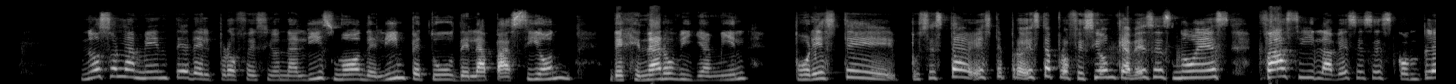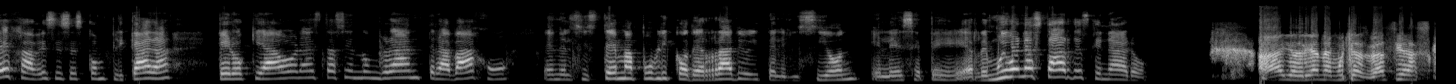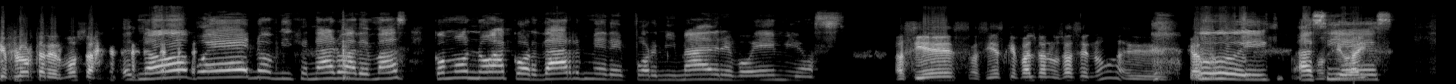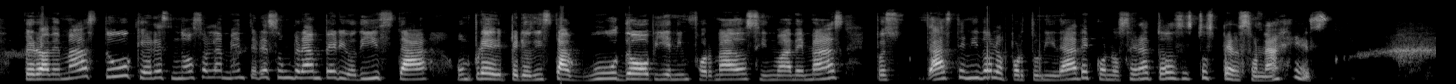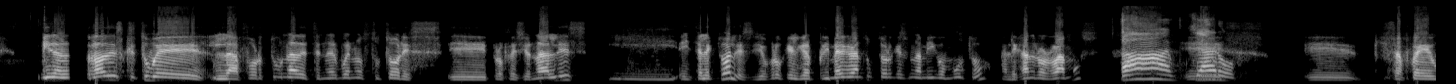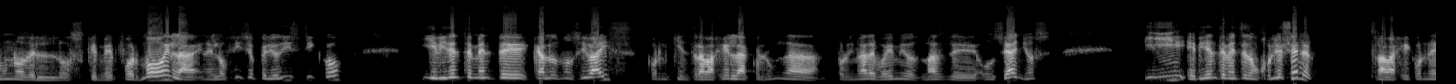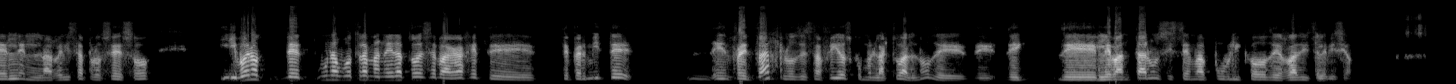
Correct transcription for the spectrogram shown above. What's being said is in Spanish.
no solamente del profesionalismo, del ímpetu, de la pasión de Genaro Villamil por este, pues esta, este, esta profesión que a veces no es fácil, a veces es compleja, a veces es complicada, pero que ahora está haciendo un gran trabajo en el sistema público de radio y televisión, el SPR. Muy buenas tardes, Genaro. Ay, Adriana, muchas gracias. Qué flor tan hermosa. Eh, no, bueno, mi Genaro, además, ¿cómo no acordarme de por mi madre, Bohemios? Así es, así es que falta nos hace, ¿no? Eh, Uy, así es. Pero además tú que eres, no solamente eres un gran periodista, un periodista agudo, bien informado, sino además, pues has tenido la oportunidad de conocer a todos estos personajes. Mira, la verdad es que tuve la fortuna de tener buenos tutores eh, profesionales y, e intelectuales. Yo creo que el primer gran tutor, que es un amigo mutuo, Alejandro Ramos. Ah, claro. Eh, quizá fue uno de los que me formó en, la, en el oficio periodístico. Y evidentemente Carlos Monsiváis, con quien trabajé la columna por mi madre Bohemios más de 11 años. Y evidentemente don Julio Scherer, trabajé con él en la revista Proceso. Y bueno, de una u otra manera, todo ese bagaje te, te permite enfrentar los desafíos como el actual, ¿no? De, de, de, levantar un sistema público de radio y televisión.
